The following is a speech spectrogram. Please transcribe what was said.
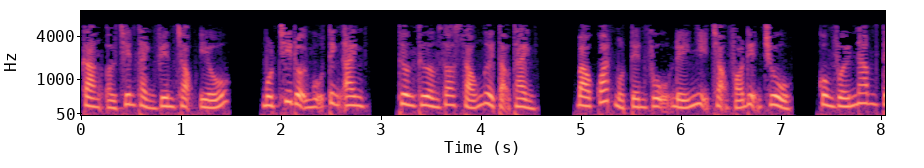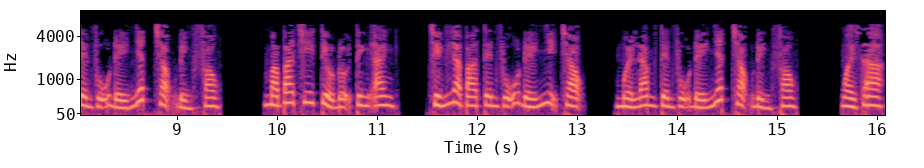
càng ở trên thành viên trọng yếu, một chi đội ngũ tinh anh thường thường do 6 người tạo thành, bao quát một tên vũ đế nhị trọng phó điện chủ, cùng với năm tên vũ đế nhất trọng đỉnh phong. Mà ba chi tiểu đội tinh anh, chính là ba tên vũ đế nhị trọng, 15 tên vũ đế nhất trọng đỉnh phong. Ngoài ra,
